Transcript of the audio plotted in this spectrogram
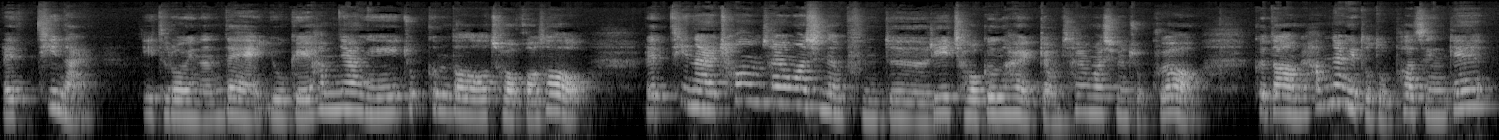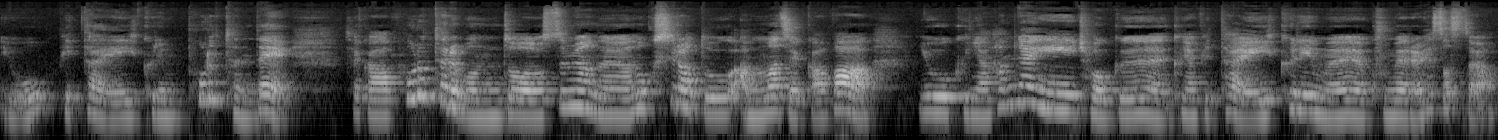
레티날이 들어있는데 요게 함량이 조금 더 적어서 레티날 처음 사용하시는 분들이 적응할 겸 사용하시면 좋고요. 그 다음에 함량이 더 높아진 게이 비타 A 크림 포르테인데 제가 포르테를 먼저 쓰면은 혹시라도 안 맞을까봐 요 그냥 함량이 적은 그냥 비타 A 크림을 구매를 했었어요.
